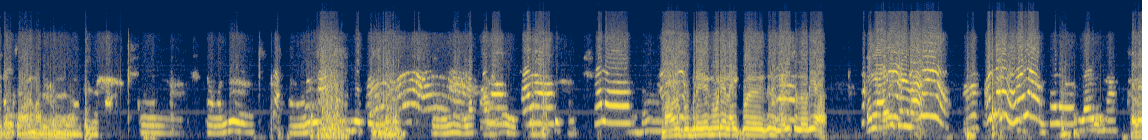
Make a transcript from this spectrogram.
கை வச்சாலும் மறுபடியும். நான் வந்து நான் வந்து நல்லா ஹலோ நான் அவளை கூப்பிடு எங்க கூட லைக் இது லைக் சொல்ல வரியா எல்லாரும் சொல்லுவா. ஹலோ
